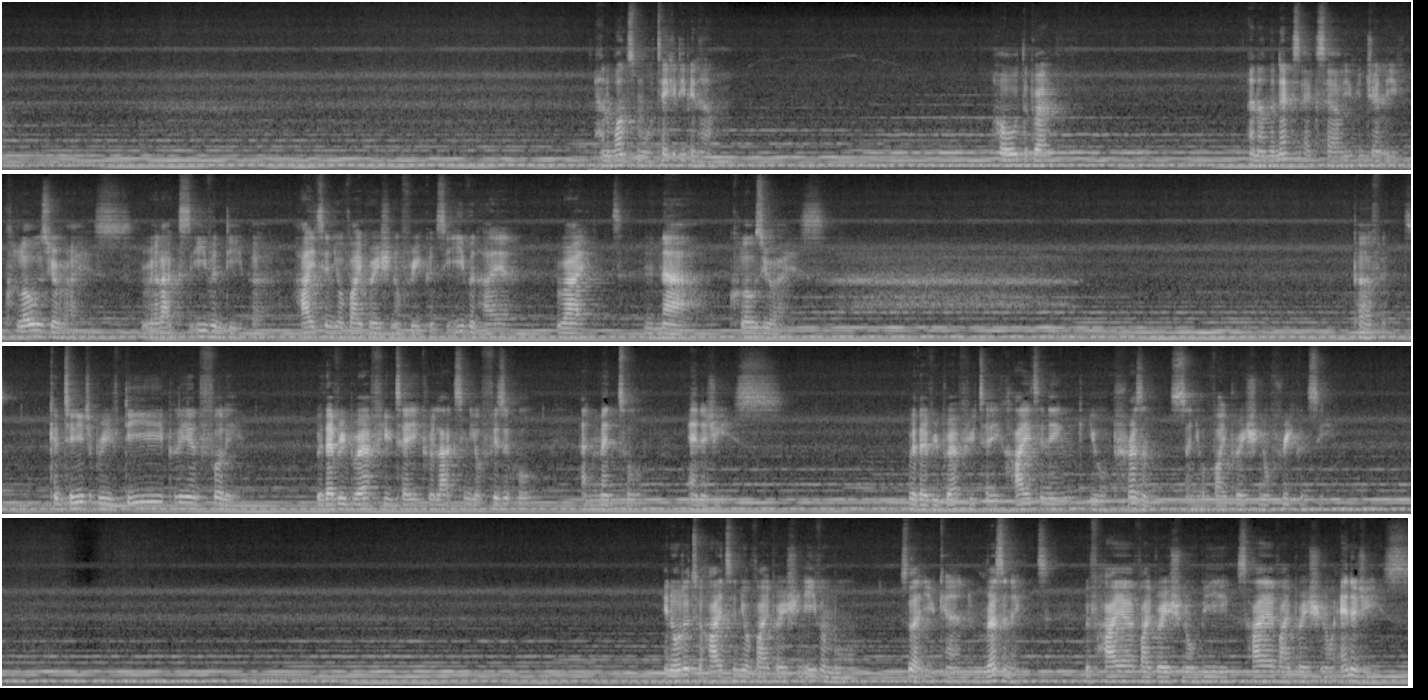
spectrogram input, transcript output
And once more, take a deep inhale. Hold the breath. And on the next exhale, you can gently close your eyes, relax even deeper, heighten your vibrational frequency even higher right now. Close your eyes. Perfect. Continue to breathe deeply and fully. With every breath you take, relaxing your physical and mental energies. With every breath you take, heightening your presence and your vibrational frequency. In order to heighten your vibration even more, so that you can resonate with higher vibrational beings, higher vibrational energies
